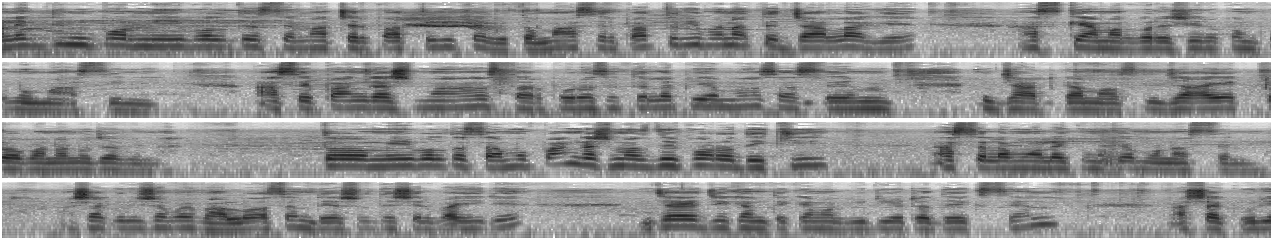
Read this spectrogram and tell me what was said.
অনেক দিন পর মেয়ে বলতেছে, মাছের পাতুরি খাবে? তো মাছের পাতুরি বানাতে যা লাগে, আজকে আমার ঘরে সেরকম কোনো মাছই নেই। আছে পাঙ্গাস মাছ, তারপর আছে তেলাপিয়া মাছ, আছে ঝাটকা মাছ, যা একটাও বানানো যাবে না। তো মেয়ে বলতেছে আমু পাঙ্গাস মাছ দিয়ে করো দেখি। আসসালামু আলাইকুম, কেমন আছেন? আশা করি সবাই ভালো আছেন, দেশ ও দেশের বাইরে। যাই, যেখান থেকে আমার ভিডিওটা দেখছেন, আশা করি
